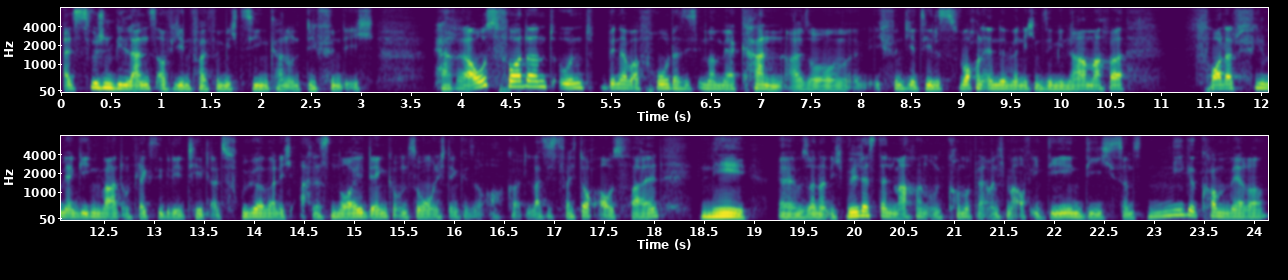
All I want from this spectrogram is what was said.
als Zwischenbilanz auf jeden Fall für mich ziehen kann. Und die finde ich herausfordernd und bin aber froh, dass ich es immer mehr kann. Also ich finde jetzt jedes Wochenende, wenn ich ein Seminar mache, fordert viel mehr Gegenwart und Flexibilität als früher, weil ich alles neu denke und so. Und ich denke so, oh Gott, lass ich es vielleicht doch ausfallen. Nee, ähm, sondern ich will das dann machen und komme vielleicht manchmal auf Ideen, die ich sonst nie gekommen wäre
